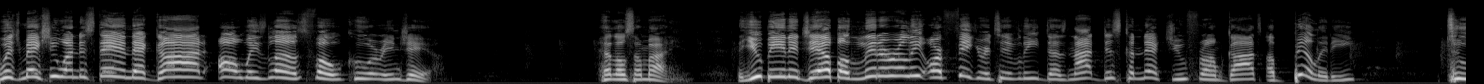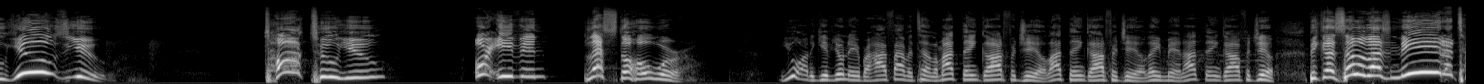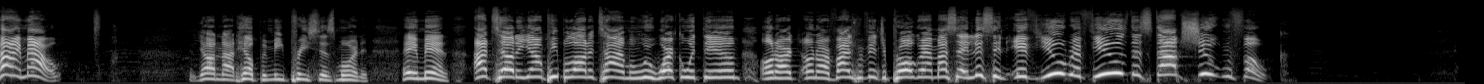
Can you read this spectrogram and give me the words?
which makes you understand that God always loves folk who are in jail. Hello, somebody. You being in jail, both literally or figuratively, does not disconnect you from God's ability to use you, talk to you, or even bless the whole world. You ought to give your neighbor a high five and tell him, I thank God for jail. I thank God for jail. Amen. I thank God for jail. Because some of us need a timeout. Y'all not helping me preach this morning. Amen. I tell the young people all the time when we're working with them on our on our violence prevention program, I say, listen, if you refuse to stop shooting folk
